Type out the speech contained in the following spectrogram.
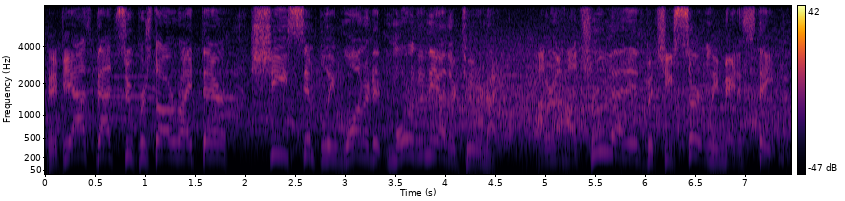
And if you ask that superstar right there, she simply wanted it more than the other two tonight. I don't know how true that is, but she certainly made a statement.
